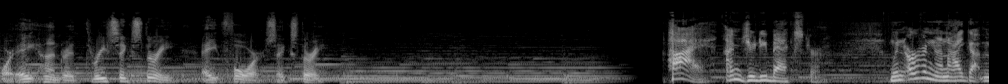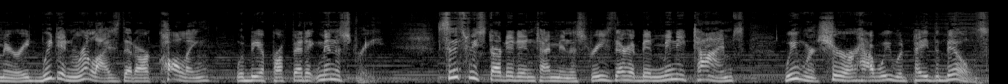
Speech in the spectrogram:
or 800 363 8463. Hi, I'm Judy Baxter. When Irvin and I got married, we didn't realize that our calling would be a prophetic ministry. Since we started End Time Ministries, there have been many times we weren't sure how we would pay the bills,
